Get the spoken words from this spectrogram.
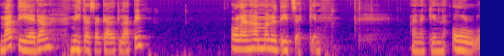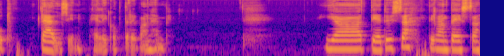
Mä tiedän, mitä sä käyt läpi. Olenhan mä nyt itsekin ainakin ollut täysin helikopterivanhempi. Ja tietyissä tilanteissa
